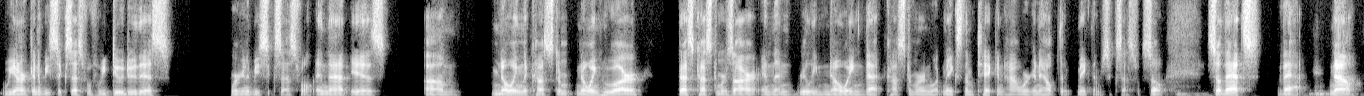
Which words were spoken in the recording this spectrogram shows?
we aren't going to be successful. If we do do this, we're going to be successful, and that is um, knowing the custom, knowing who our best customers are and then really knowing that customer and what makes them tick and how we're going to help them make them successful. So so that's that. Now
